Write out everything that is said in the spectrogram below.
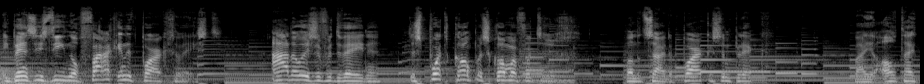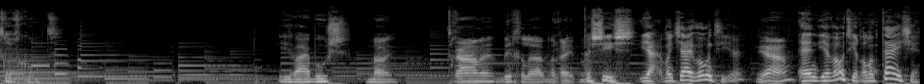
Ik ben sindsdien nog vaak in het park geweest. ADO is er verdwenen. De sportcampus kwam er voor terug. Want het Zuiderpark is een plek waar je altijd terugkomt. Niet waar, Boes? Mooi. Tranen, biggelen, nog even. Precies. Ja, want jij woont hier. Ja. En jij woont hier al een tijdje,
